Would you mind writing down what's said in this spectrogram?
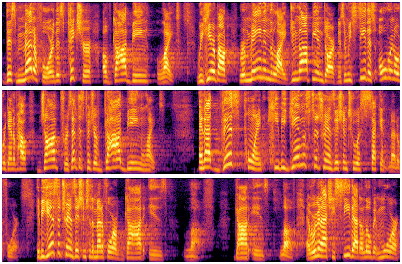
this metaphor, this picture of God being light. We hear about remain in the light, do not be in darkness. And we see this over and over again of how John presents this picture of God being light. And at this point, he begins to transition to a second metaphor. He begins to transition to the metaphor of God is love. God is love. And we're going to actually see that a little bit more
